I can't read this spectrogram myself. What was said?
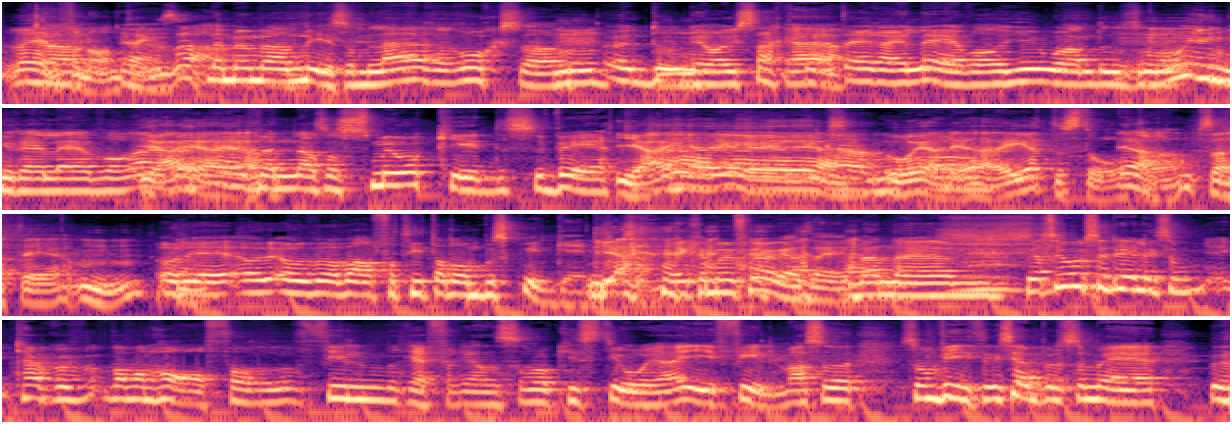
Vad är det för någonting? Ja. Så här. Nej, men, men ni som lärare också. Du, ni har ju sagt Ja, ja. att era elever, Johan du som har yngre elever, Ja, även, ja, ja. även alltså, småkids vet Ja, vad det ja, här ja, är. ja, ja. liksom. Och ja, det här är jättestort. Ja. Så att det, mm. Och, det, och, och varför tittar de på Squid Game? Ja. Det kan man ju fråga sig. Men, ehm, jag tror också det är liksom kanske vad man har för filmreferenser och historia i film. Alltså som vi till exempel som är uh,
